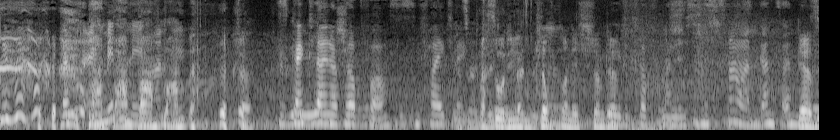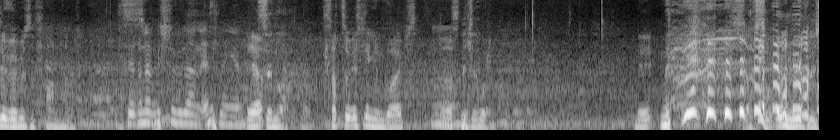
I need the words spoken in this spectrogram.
Ich einen mitnehmen? Andi? Das ist kein kleiner Klopfer, das ist ein Feigling. Ach so, die klopft man nicht, stimmt ja. Nee, die klopft man nicht. Das ist fahren. ganz Ja, anderes. sieh, wir müssen fahren halt. Das erinnert mich schon wieder an Esslingen. Ja, ja das hat so Esslingen-Vibes. Das ist nicht gut. Nee. Ach, so unhöflich.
